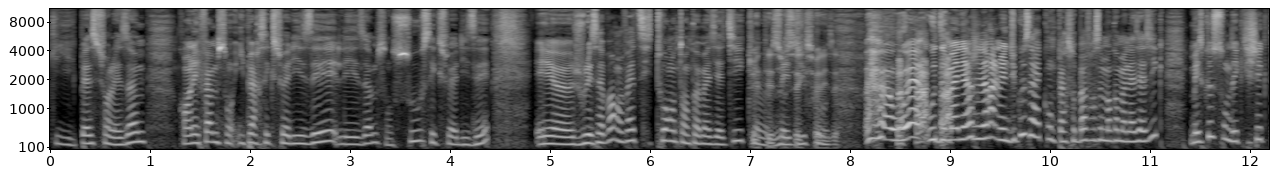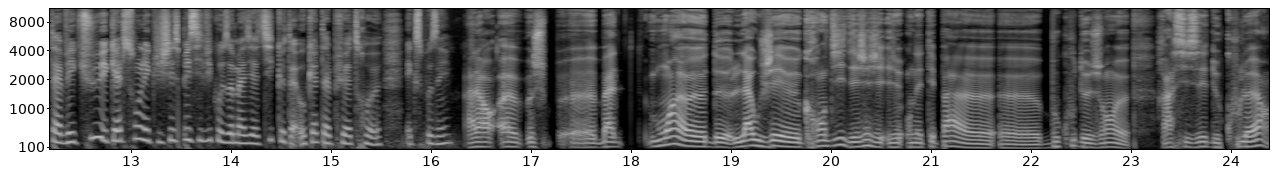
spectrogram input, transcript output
qui pèsent sur les hommes. Quand les femmes sont hyper sexualisées, les hommes sont sous-sexualisés. Et euh, je voulais savoir en fait si toi, en tant qu'homme asiatique, Qui étaient mais du coup- sous-sexualisés. ouais, ou de manière générale. Mais du coup, c'est vrai qu'on ne te perçoit pas forcément comme un asiatique. Mais est-ce que ce sont des clichés que tu as vécu et quels sont les clichés spécifiques aux hommes asiatiques que auxquels tu as pu être euh, exposé Alors, euh, je- euh, bah, moi, euh, de là où j'ai euh, grandi, déjà, on n'était pas euh, euh, beaucoup de gens euh, racisés de couleur.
